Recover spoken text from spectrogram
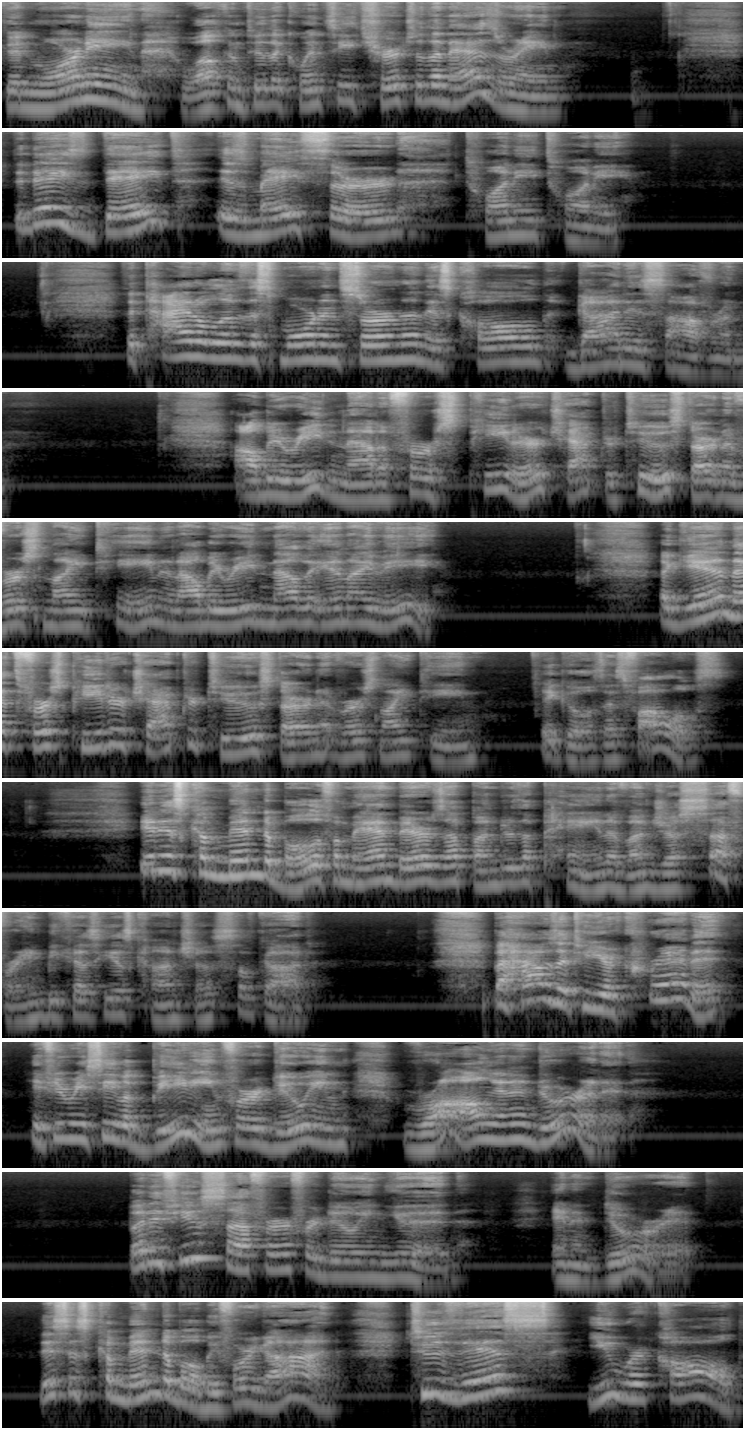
Good morning. Welcome to the Quincy Church of the Nazarene. Today's date is May 3rd, 2020. The title of this morning's sermon is called God is Sovereign. I'll be reading out of 1 Peter chapter 2, starting at verse 19, and I'll be reading out the NIV. Again, that's 1 Peter chapter 2, starting at verse 19. It goes as follows. It is commendable if a man bears up under the pain of unjust suffering because he is conscious of God. But how is it to your credit if you receive a beating for doing wrong and enduring it? But if you suffer for doing good and endure it, this is commendable before God. To this you were called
